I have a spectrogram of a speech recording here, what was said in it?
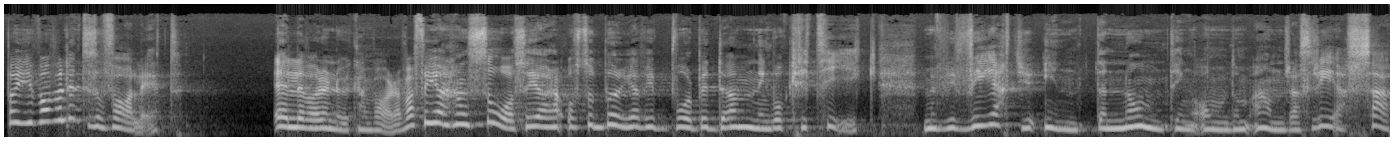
Det var väl inte så farligt? Eller vad det nu kan vara. Varför gör han så? så gör han, och så börjar vi vår bedömning, vår kritik. Men vi vet ju inte någonting om de andras resa.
